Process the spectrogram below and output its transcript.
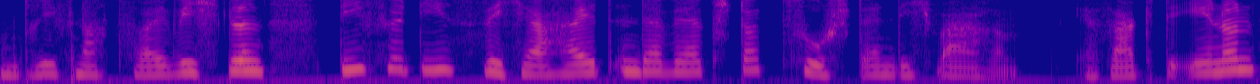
und rief nach zwei Wichteln, die für die Sicherheit in der Werkstatt zuständig waren. Er sagte ihnen,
